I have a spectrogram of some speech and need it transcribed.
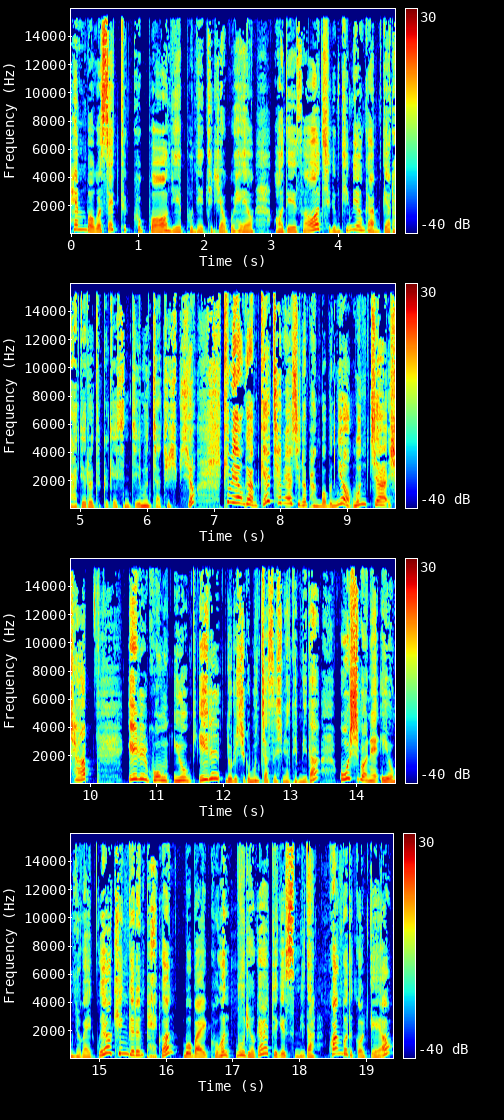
햄버거 세트 쿠폰 예 보내드리려고 해요. 어디에서 지금 김혜영과 함께 라디오를 듣고 계신지 문자 주십시오. 김혜영과 함께 참여하시는 방법은요. 문자 샵 1061 누르시고 문자 쓰시면 됩니다. 50원의 이용료가 있고요. 킹글은 100원, 모바일 콩은 무료가 되겠습니다. 광고 듣고 올게요.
